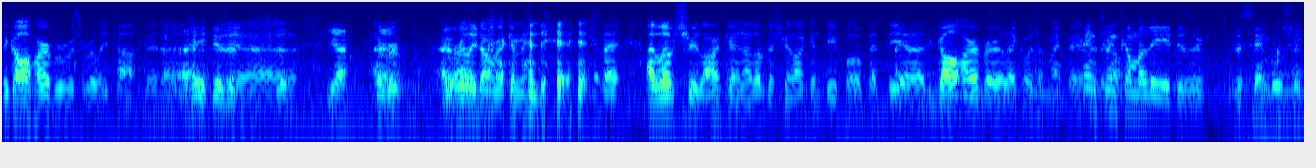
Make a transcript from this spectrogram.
The Galle Harbor was really tough. It, uh, It is a- yeah, Yeah. I, re- I really don't recommend it, but I love Sri Lanka and I love the Sri Lankan people. But the, uh, the Harbor like wasn't my favorite. And. Trincomalee, it is a, the same bullshit.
